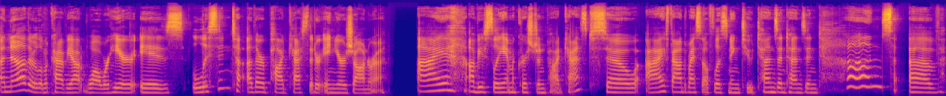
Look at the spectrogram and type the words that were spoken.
Another little caveat while we're here is listen to other podcasts that are in your genre. I obviously am a Christian podcast, so I found myself listening to tons and tons and tons of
